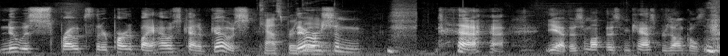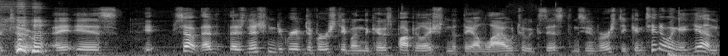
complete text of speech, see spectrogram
newest sprouts that are part of my house kind of ghosts. Casper there the are Ant. some. yeah, there's some there's some Casper's uncles in there too. it is. It, so that, there's an interesting degree of diversity among the ghost population that they allow to exist in this university. Continuing again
